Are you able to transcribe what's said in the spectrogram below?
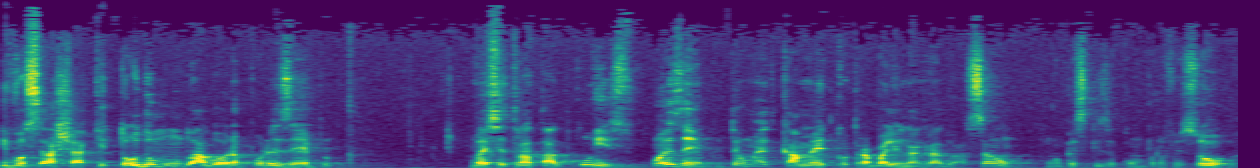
e você achar que todo mundo agora, por exemplo, vai ser tratado com isso. Um exemplo, tem um medicamento que eu trabalhei na graduação, uma pesquisa com um professor,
